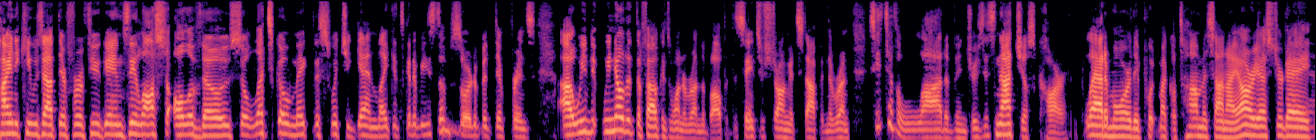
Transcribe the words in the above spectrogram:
Heinicke was out there for a few games. They lost all of those. So let's go make the switch again. Like it's going to be some sort of a difference. Uh, we we know that the falcons want to run the ball but the saints are strong at stopping the run. Saints have a lot of injuries. It's not just carr. Lattimore they put michael thomas on ir yesterday. Yeah.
